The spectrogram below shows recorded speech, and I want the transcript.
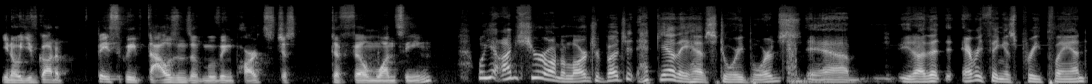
you know you've got a, basically thousands of moving parts just to film one scene. Well, yeah, I'm sure on a larger budget, heck yeah, they have storyboards. Uh, you know that everything is pre-planned.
